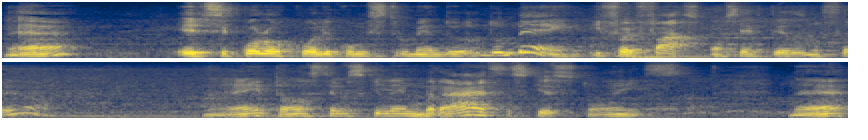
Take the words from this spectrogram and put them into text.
Né? Ele se colocou ali como instrumento do, do bem. E foi fácil? Com certeza não foi não. Né? Então nós temos que lembrar essas questões. Né?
